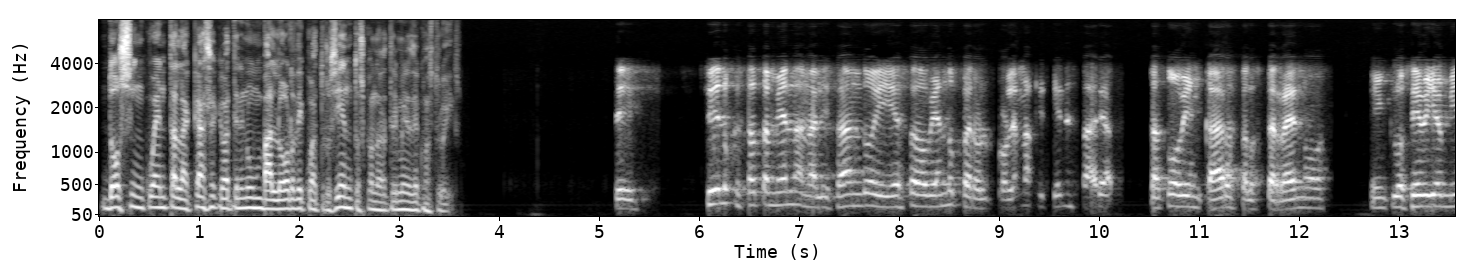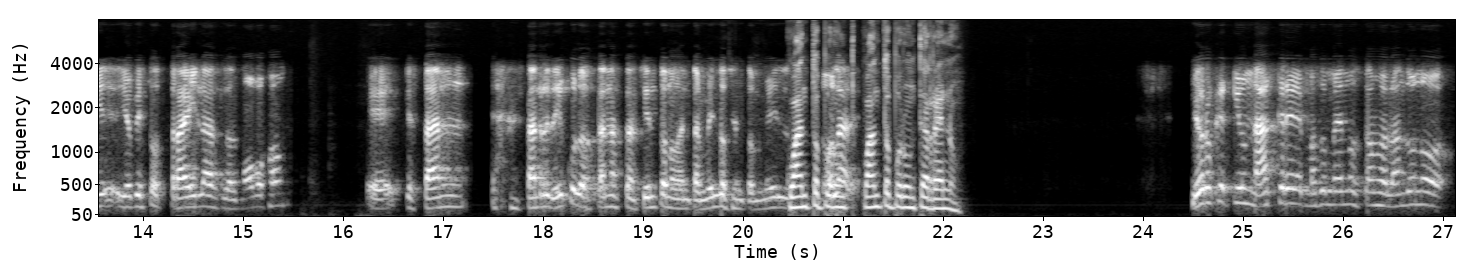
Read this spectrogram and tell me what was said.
250 a la casa que va a tener un valor de 400 cuando la termines de construir. Sí, sí es lo que está también analizando y he estado viendo, pero el problema que tiene esta área está todo bien caro, hasta los terrenos. Inclusive yo, yo he visto trailers, las mobile homes, eh, que están, están ridículos, están hasta en 190 mil, 200 mil. ¿Cuánto, por un, ¿Cuánto por un terreno? Yo creo que aquí un acre, más o menos, estamos hablando uno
